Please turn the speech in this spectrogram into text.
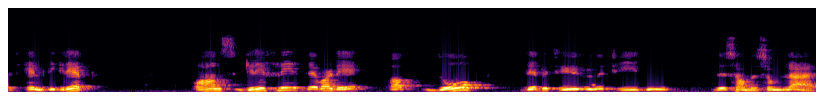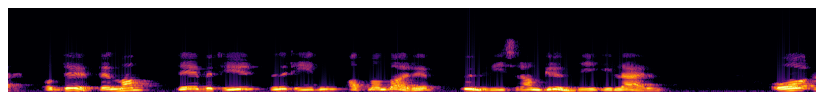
et heldig grep. Og hans grifli, det var det at dåp, det betyr under tiden det samme som lære. Å døpe en mann, det betyr under tiden at man bare underviser ham grundig i læren. Og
